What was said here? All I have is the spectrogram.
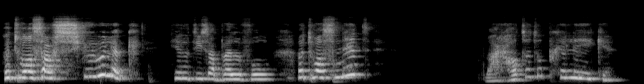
Het was afschuwelijk, hield Isabel vol. Het was net. Waar had het op geleken?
